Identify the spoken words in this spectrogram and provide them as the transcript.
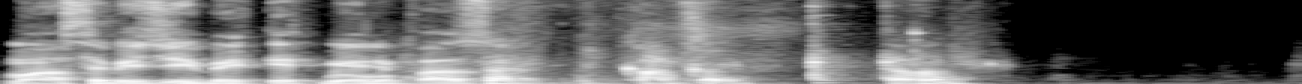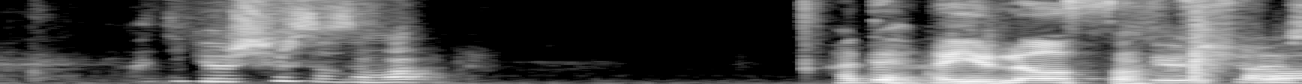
Muhasebeciyi bekletmeyelim fazla. Kalkalım. Tamam mı? Hadi görüşürüz o zaman. Hadi hayırlı olsun. Görüşürüz.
